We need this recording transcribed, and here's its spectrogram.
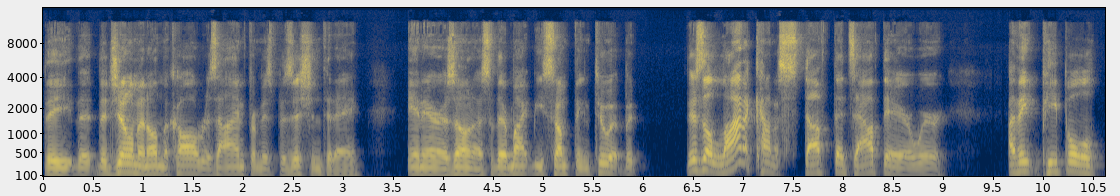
the, the the gentleman on the call resigned from his position today in Arizona, so there might be something to it. But there's a lot of kind of stuff that's out there where I think people,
